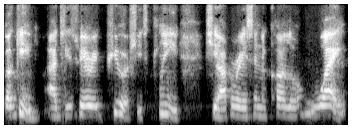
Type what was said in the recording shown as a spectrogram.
again, Aje is very pure. She's clean. She operates in the color white.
